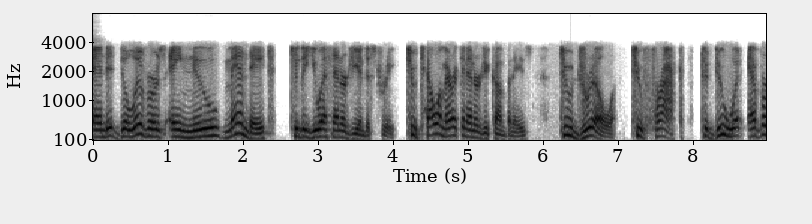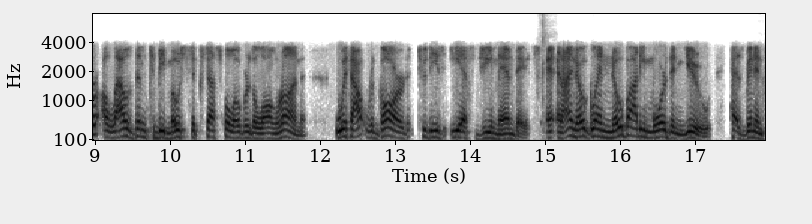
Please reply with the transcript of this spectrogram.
and it delivers a new mandate to the U.S. energy industry to tell American energy companies to drill, to frack, to do whatever allows them to be most successful over the long run without regard to these ESG mandates. And, I know, Glenn, nobody more than you has been in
